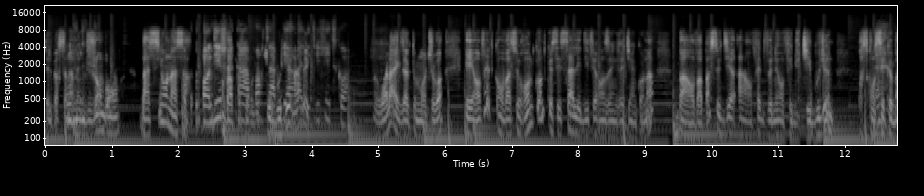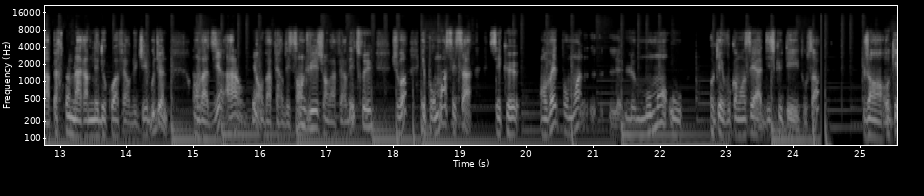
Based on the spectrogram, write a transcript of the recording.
telle personne amène du jambon. Bah, si on a ça. On dit chacun apporte sa pierre à l'édifice, quoi. Voilà, exactement, tu vois. Et en fait, quand on va se rendre compte que c'est ça les différents ingrédients qu'on a, bah, on va pas se dire, ah, en fait, venez, on fait du tchiboujon. Parce qu'on sait que bah, personne n'a ramené de quoi faire du tchiboujon. On va se dire, ah, on va faire des sandwichs, on va faire des trucs, tu vois. Et pour moi, c'est ça. C'est que, en fait, pour moi, le, moment où, OK, vous commencez à discuter et tout ça, genre, OK,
